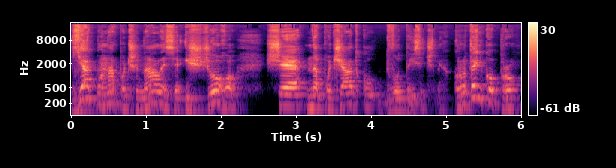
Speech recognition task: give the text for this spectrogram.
Як вона починалася і з чого ще на початку 2000-х. Коротенько про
